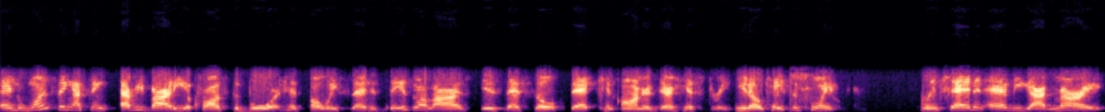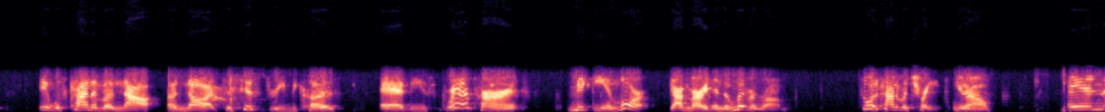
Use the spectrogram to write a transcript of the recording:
And one thing I think everybody across the board has always said is Days of Our Lives is that soap that can honor their history. You know, case in point, when Chad and Abby got married, it was kind of a nod, a nod to history because Abby's grandparents, Mickey and Laura, got married in the living room. So of kind of a trait, you know. And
